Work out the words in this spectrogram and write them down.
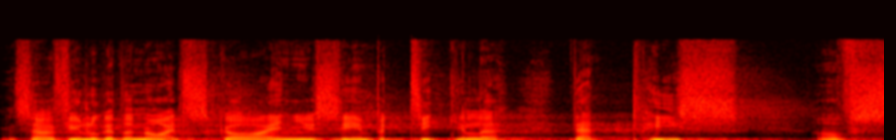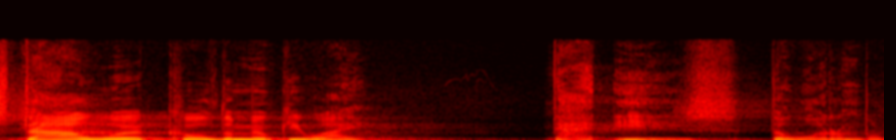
And so if you look at the night sky and you see in particular that piece of star work called the Milky Way, that is the Warrumble.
